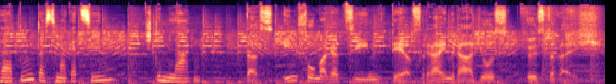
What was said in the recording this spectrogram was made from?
Hörten das Magazin Stimmlagen. Das Infomagazin der Freien Radios Österreich.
